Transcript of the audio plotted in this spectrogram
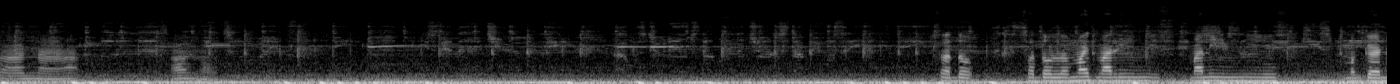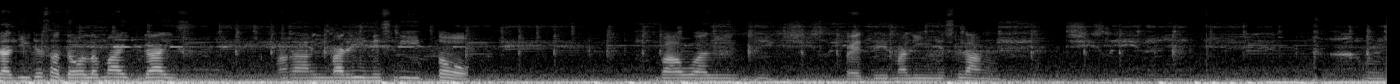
sana sa Dolomite malinis malinis. Maganda dito sa Dolomite guys. Maraming malinis dito. Bawal. Pwede malinis lang. Hmm.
